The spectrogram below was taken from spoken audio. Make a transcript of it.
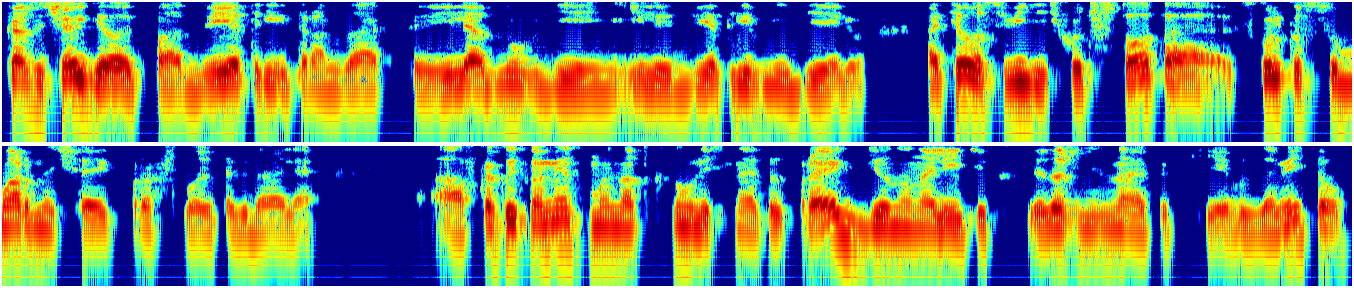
каждый человек делает по 2-3 транзакции, или одну в день, или 2-3 в неделю. Хотелось видеть хоть что-то, сколько суммарно человек прошло и так далее. А в какой-то момент мы наткнулись на этот проект Dune Analytics. Я даже не знаю, как я его заметил.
